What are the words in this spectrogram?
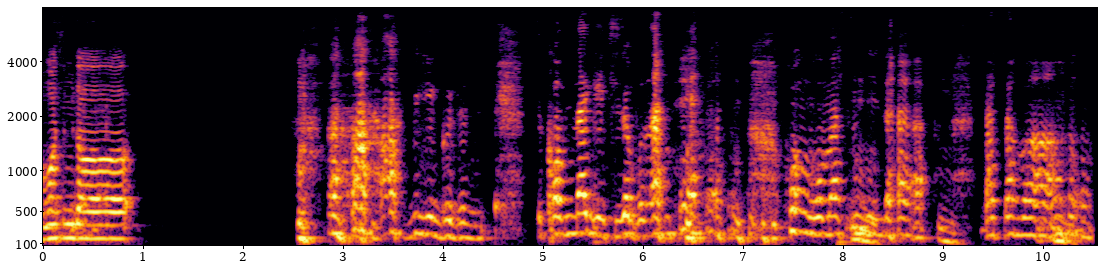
고맙습니다. 이게 그런 겁나게 지저분하네. 고맙습니다. 음. 답답하.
